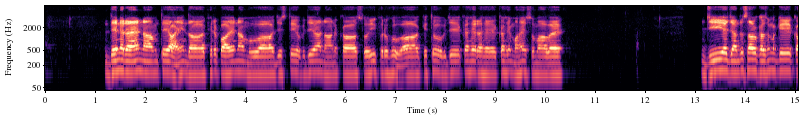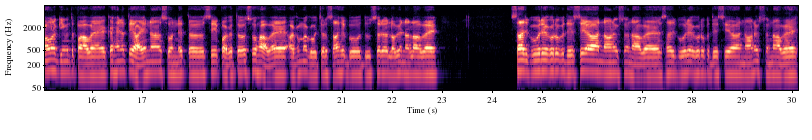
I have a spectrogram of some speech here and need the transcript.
ਦਿਨ ਰਹਿ ਨਾਮ ਤੇ ਧਿਆਏਂਦਾ ਫਿਰ ਪਾਏ ਨਾ ਮੋਆ। ਜਿਸ ਤੇ ਉਪਜਿਆ ਨਾਨਕਾ, ਸੋਈ ਫਿਰ ਹੋਆ। ਕਿਥੋ ਉਪਜੇ, ਕਹਿ ਰਹੇ, ਕਹਿ ਮਾਹੇ ਸਮਾਵੈ। ਜੀ ਅਜੰਤ ਸਭ ਖਸਮ ਕੇ ਕੌਣ ਕੀਮਤ ਪਾਵੈ? ਕਹਿਨ ਧਿਆਇਨ ਸੁਨਿਤ, ਸੇ ਭਗਤ ਸੁਹਾਵੈ। ਅਗਮ ਗੋਚਰ ਸਾਹਿਬ, ਦੂਸਰ ਲਵੇ ਨ ਲਾਵੈ। ਸਜ ਪੂਰੇ ਗੁਰੂ ਉਪਦੇਸਿਆ ਨਾਨਕ ਸੁਨਾਵੈ। ਸਜ ਪੂਰੇ ਗੁਰੂ ਉਪਦੇਸਿਆ ਨਾਨਕ ਸੁਨਾਵੈ।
